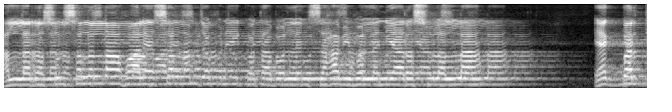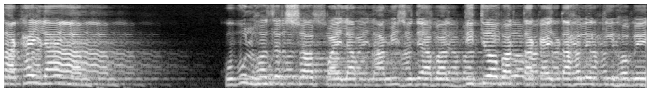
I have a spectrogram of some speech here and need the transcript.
আল্লাহ রাসূল সাল্লাল্লাহু আলাইহি সাল্লাম যখন এই কথা বললেন, সাহাবী বললেন, ইয়া রাসূলুল্লাহ, একবার তাকাইলাম কবুল হজের সব পাইলাম। আমি যদি আবার দ্বিতীয়বার তাকাই, তাহলে কি হবে?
